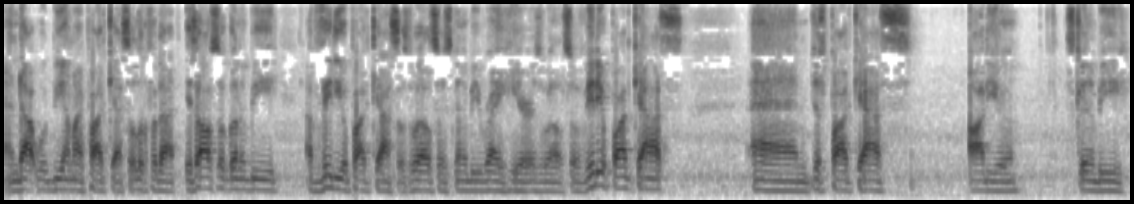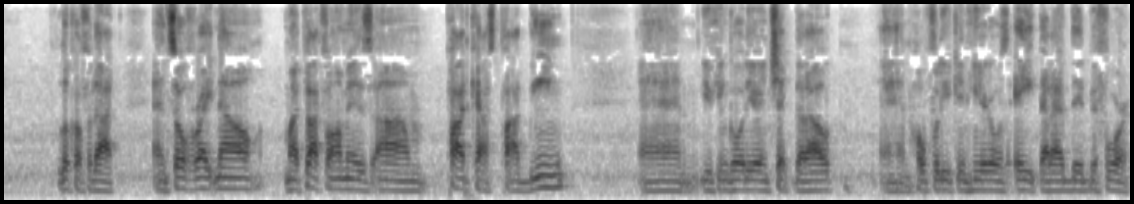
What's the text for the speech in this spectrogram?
And that would be on my podcast. So look for that. It's also going to be a video podcast as well. So it's going to be right here as well. So video podcasts and just podcasts, audio. It's going to be, look out for that. And so right now, my platform is um, Podcast Podbean. And you can go there and check that out. And hopefully you can hear those eight that I did before.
